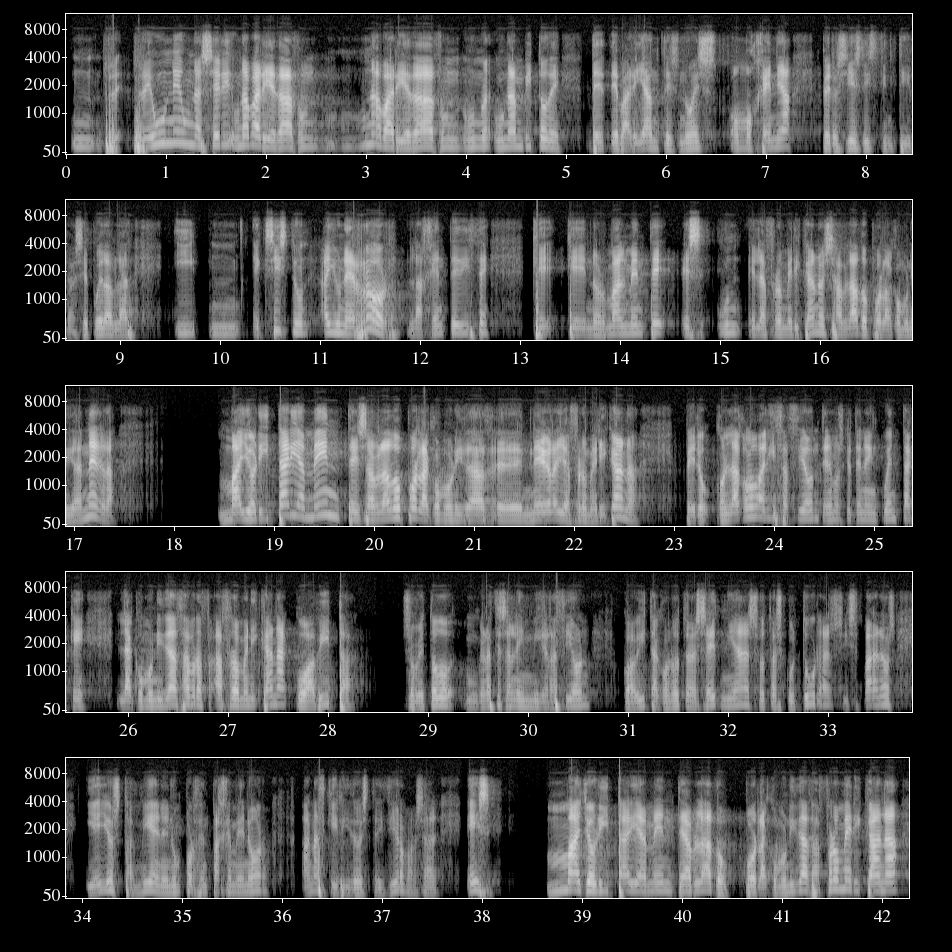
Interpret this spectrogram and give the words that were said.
Mm, reúne una serie, una variedad, una variedad, un, ámbito de, variantes. No es homogénea, pero sí es distintiva. Se puede hablar. Y mm, existe un, hay un error. La gente dice que, normalmente es el afroamericano es hablado por la comunidad negra. Mayoritariamente es hablado por la comunidad eh, negra y afroamericana. Pero con la globalización tenemos que tener en cuenta que la comunidad afroamericana cohabita sobre todo gracias a la inmigración, cohabita con otras etnias, otras culturas, hispanos, y ellos también, en un porcentaje menor, han adquirido este idioma. es mayoritariamente hablado por la comunidad afroamericana,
